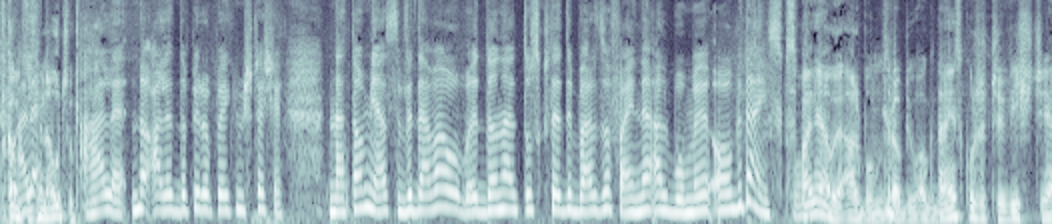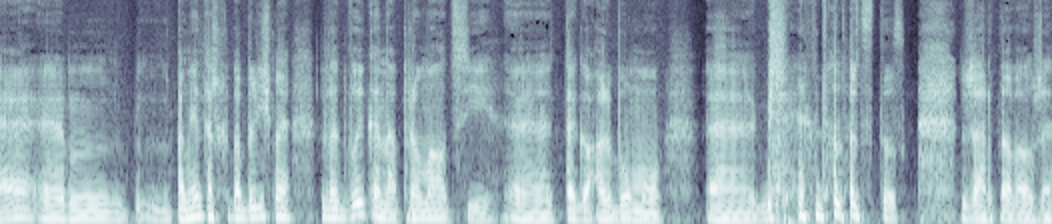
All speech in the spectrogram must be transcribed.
W końcu się nauczył. Ale, no ale dopiero po jakimś czasie. Natomiast wydawał Donald Tusk wtedy bardzo fajne albumy o Gdańsku. Wspaniały album zrobił o Gdańsku, rzeczywiście. Ym, pamiętasz, chyba byliśmy we dwójkę na promocji e, tego albumu, e, gdzie Donald Tusk żartował, że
